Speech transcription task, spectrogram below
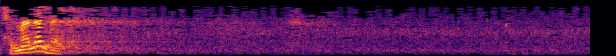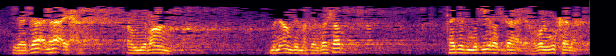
الحرمان لا نهاية إذا جاء لائحة أو نظام من أنظمة البشر تجد مدير الدائرة والوكلاء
